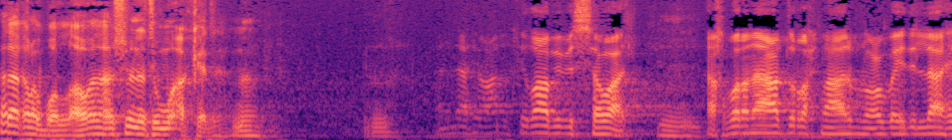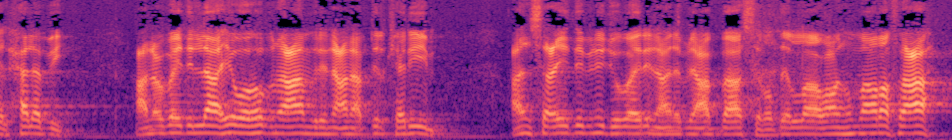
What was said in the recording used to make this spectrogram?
فالأقرب والله أنها سنة مؤكدة. نعم. النهي عن الخضاب بالسواد. أخبرنا عبد الرحمن بن عبيد الله الحلبي عن عبيد الله وهو ابن عمرو عن عبد الكريم عن سعيد بن جبير عن ابن عباس رضي الله عنهما رفعه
